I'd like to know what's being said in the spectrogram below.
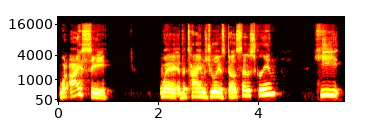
What I see when the times Julius does set a screen, he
